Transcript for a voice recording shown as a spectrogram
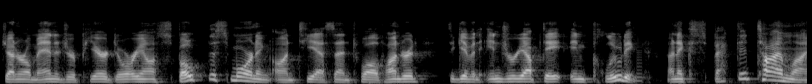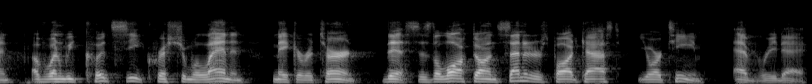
General Manager Pierre Dorion spoke this morning on TSN 1200 to give an injury update, including an expected timeline of when we could see Christian Wolanin make a return. This is the Locked On Senators podcast, your team every day.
